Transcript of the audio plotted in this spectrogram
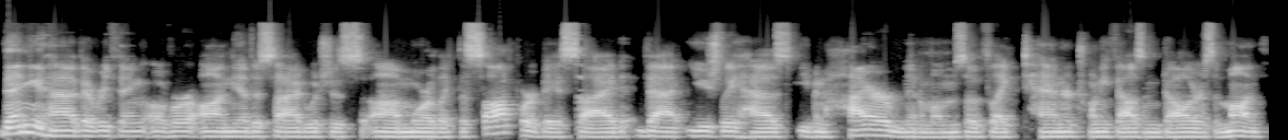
Then you have everything over on the other side, which is um, more like the software based side that usually has even higher minimums of like ten or twenty thousand dollars a month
